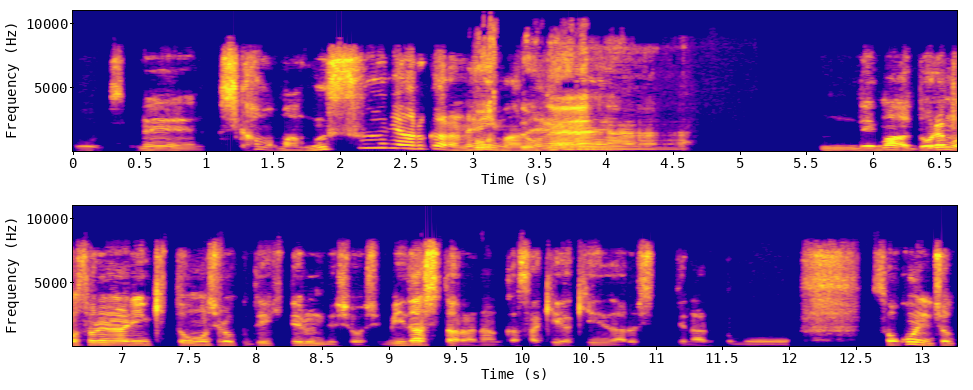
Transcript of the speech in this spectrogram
そうですよね。しかも、まあ、無数にあるからね、今よね。うんで、まあ、どれもそれなりにきっと面白くできてるんでしょうし、見出したらなんか先が気になるしってなると、もう、そこにちょっ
